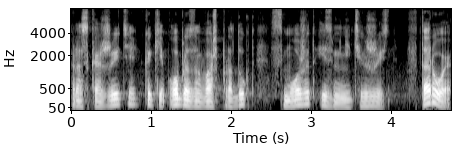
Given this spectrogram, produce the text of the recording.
расскажите, каким образом ваш продукт сможет изменить их жизнь. Второе.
